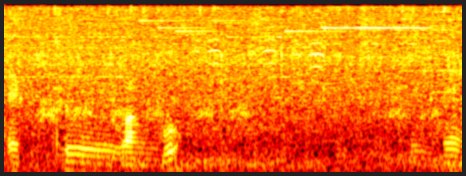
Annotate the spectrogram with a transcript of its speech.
데크 왕국 인데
